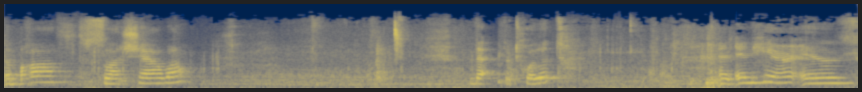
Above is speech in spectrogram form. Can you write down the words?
the bath slash shower, that the toilet, and in here is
